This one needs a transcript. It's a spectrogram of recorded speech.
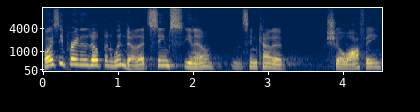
But why is he praying in an open window? That seems, you know, it seemed kind of show offy.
